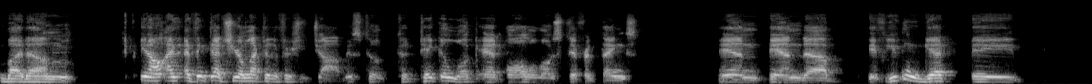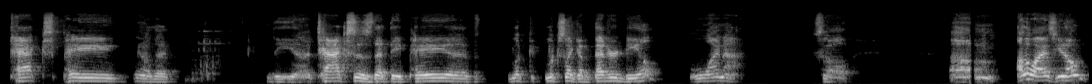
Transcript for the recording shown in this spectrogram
but um, you know, I, I think that's your elected official's job is to to take a look at all of those different things, and and uh, if you can get a tax pay, you know, the the uh, taxes that they pay uh, look looks like a better deal. Why not? So, um, otherwise, you know,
